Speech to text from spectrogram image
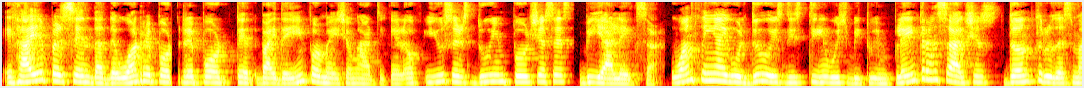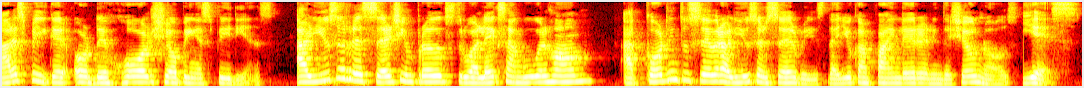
a higher percent than the one report reported by the information article of users doing purchases via Alexa. One thing I will do is distinguish between plain transactions done through the smart speaker or the whole shopping experience. Are users researching products through Alexa and Google Home? According to several user surveys that you can find later in the show notes, yes.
